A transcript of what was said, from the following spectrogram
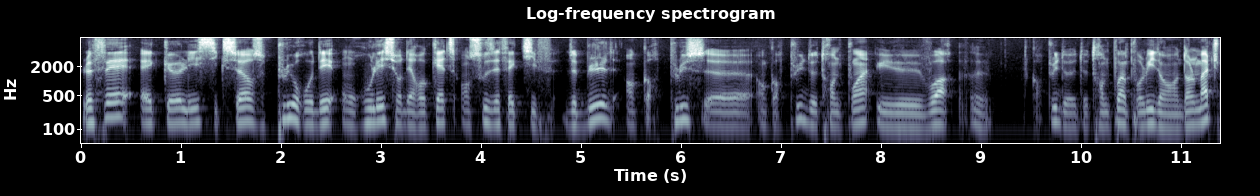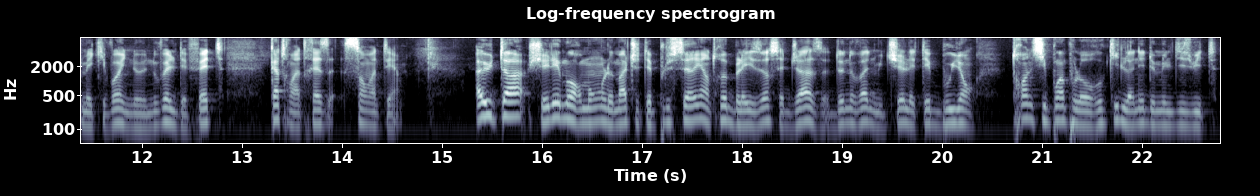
Le fait est que les Sixers, plus rodés, ont roulé sur des Rockets en sous-effectif. The Build, encore plus, euh, encore plus de 30 points, euh, voire euh, encore plus de, 30 points pour lui dans, dans, le match, mais qui voit une nouvelle défaite, 93-121. À Utah, chez les Mormons, le match était plus serré entre Blazers et Jazz. Donovan Mitchell était bouillant, 36 points pour le rookie de l'année 2018.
